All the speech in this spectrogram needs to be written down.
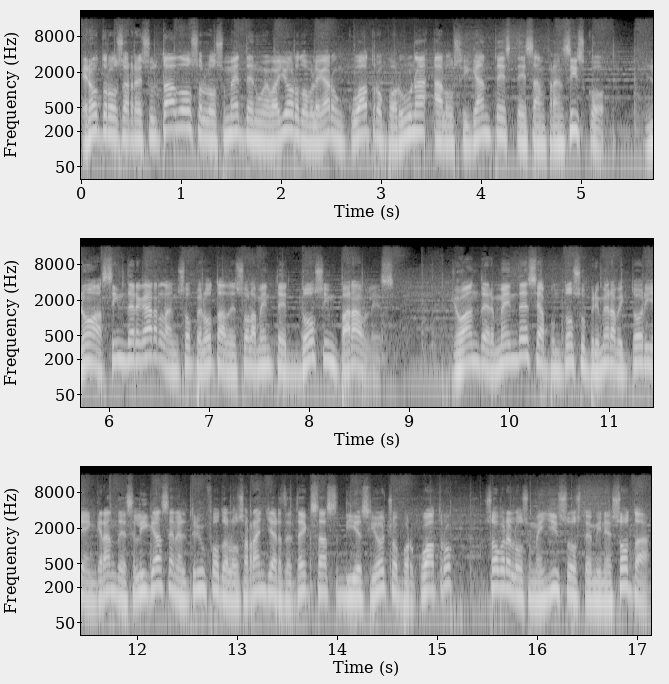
En otros resultados, los Mets de Nueva York doblegaron 4 por 1 a los Gigantes de San Francisco. Noah Syndergaard lanzó pelota de solamente dos imparables. Joander Méndez se apuntó su primera victoria en grandes ligas en el triunfo de los Rangers de Texas 18 por 4 sobre los Mellizos de Minnesota.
